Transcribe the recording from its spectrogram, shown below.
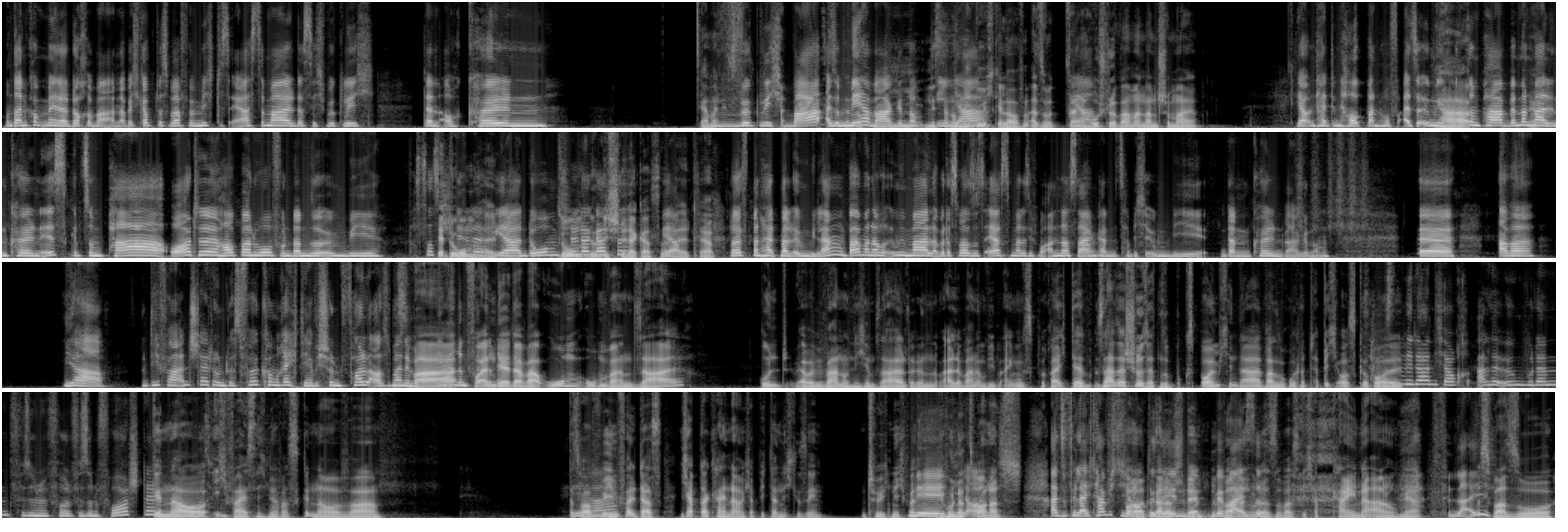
Und dann kommt man ja doch immer an. Aber ich glaube, das war für mich das erste Mal, dass ich wirklich dann auch Köln ja, man ist wirklich war, also mehr wahrgenommen. Ist da noch ja. nie durchgelaufen. Also seiner ja. Hochschule war man dann schon mal. Ja, und halt den Hauptbahnhof. Also irgendwie ja, gibt so ein paar, wenn man ja. mal in Köln ist, gibt es so ein paar Orte, Hauptbahnhof und dann so irgendwie, was ist das? Der Schilder? Dom halt. Ja, Dom, Dom Schildergasse. die Schildergasse ja. halt, ja. Läuft man halt mal irgendwie lang, war man auch irgendwie mal, aber das war so das erste Mal, dass ich woanders sagen kann, jetzt habe ich irgendwie dann Köln wahrgenommen. Äh, aber ja, und die Veranstaltung, du hast vollkommen recht, die habe ich schon voll aus meinem war, inneren Vor allem der, da war oben, oben war ein Saal und, aber wir waren noch nicht im Saal drin. Alle waren irgendwie im Eingangsbereich. Der sah sehr schön aus. hatten so Buchsbäumchen da, war so ein roter Teppich ausgerollt. Saßen wir da nicht auch alle irgendwo dann für so eine, für so eine Vorstellung? Genau, ich weiß nicht mehr, was genau war. Das Ja. war auf jeden Fall das. Ich habe da keine Ahnung, ich habe dich da nicht gesehen. Natürlich nicht, weil Nee, die 100, ich auch 200, nicht. Also vielleicht habe ich dich auch 200 300 gesehen, wer, Studenten wer waren weiß oder das. sowas. Ich habe keine Ahnung mehr. Vielleicht. Es war so,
